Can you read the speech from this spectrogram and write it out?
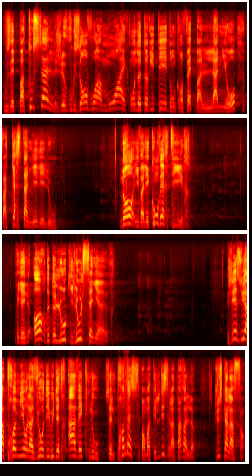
vous n'êtes pas tout seul, je vous envoie moi avec mon autorité. Donc en fait, ben, l'agneau va castagner les loups. Non, il va les convertir. Après, il y a une horde de loups qui louent le Seigneur. Jésus a promis, on l'a vu au début, d'être avec nous. C'est une promesse, c'est pas moi qui le dis, c'est la parole, jusqu'à la fin.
